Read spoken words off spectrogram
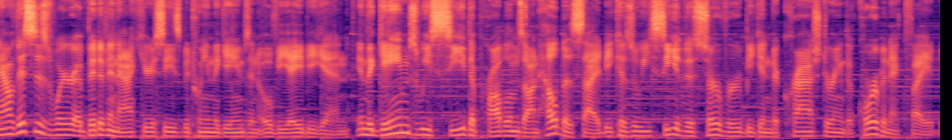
Now this is where a bit of inaccuracies between the games and OVA begin. In the games we see the problems on Helba's side because we see the server begin to crash during the Corbenik fight,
